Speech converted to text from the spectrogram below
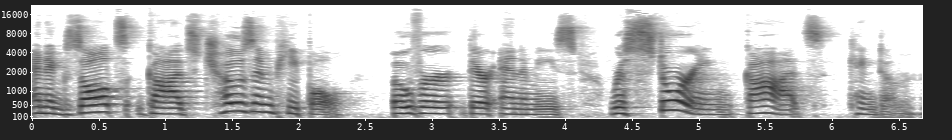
and exalts God's chosen people over their enemies, restoring God's kingdom.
